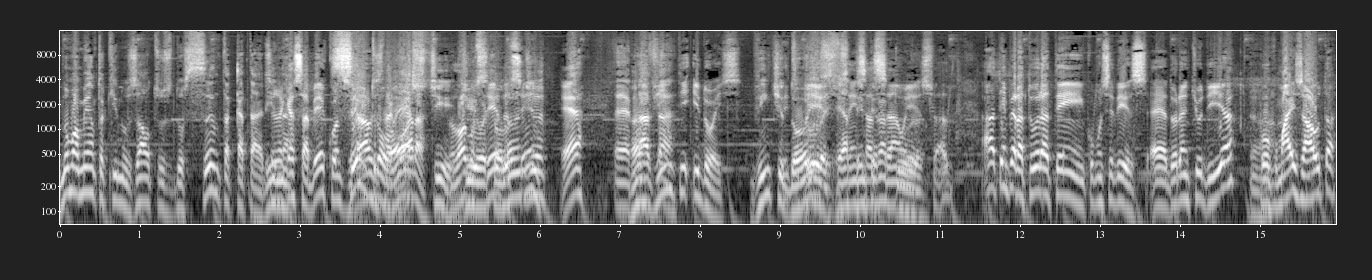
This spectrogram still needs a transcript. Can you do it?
No momento aqui nos altos do Santa Catarina. Você já quer saber quantos agora? Centro-oeste Logo de cedo, Hortolândia. É? É, Tá tá. 22. 22 Isso, é a sensação, temperatura. isso. A, a temperatura tem, como se diz, é, durante o dia, um pouco mais alta,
